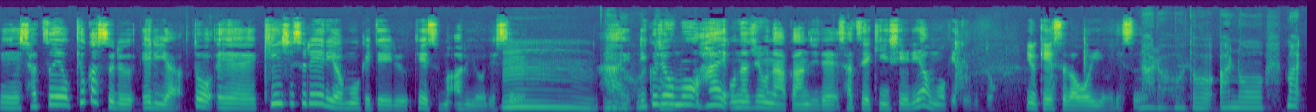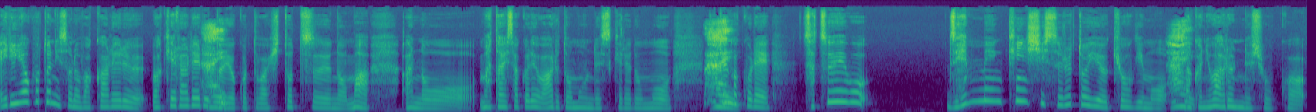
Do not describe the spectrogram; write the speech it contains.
えー撮影を許可するエリアと、えー禁止するエリアを設けているケースもあるようでう。す。はい陸上も、はい、同じような感じで撮影禁止エリアを設けているというケースが多いようです。なるほど。あのまあエリアごとにその分かれる分けられるはいということは一つの、まああのまあ対策ではあると思うんですけれども、はい例えば。これ撮影を全面禁止するという競技もはい中にはあるんでしょうか？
